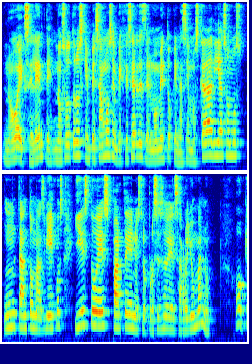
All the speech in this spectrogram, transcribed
No, excelente. Nosotros empezamos a envejecer desde el momento que nacemos. Cada día somos un tanto más viejos y esto es parte de nuestro proceso de desarrollo humano. Ok,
